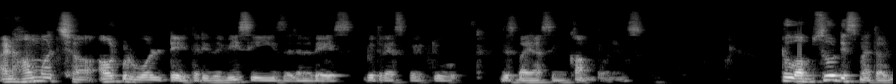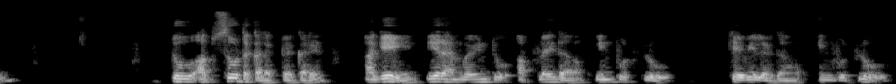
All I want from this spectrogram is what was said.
and how much uh, output voltage that is a VC is generates with respect to this biasing components. To observe this method, to observe the collector current, again here I am going to apply the input loop, KVL the input loop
